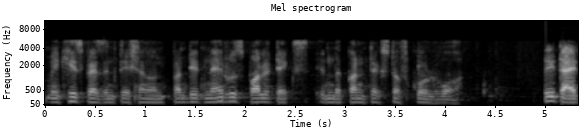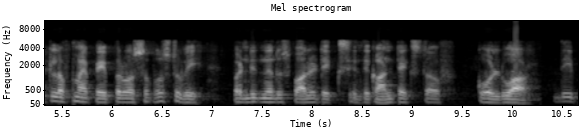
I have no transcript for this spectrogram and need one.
make his presentation on Pandit Nehru's politics in the context of Cold War. The title of my paper was supposed to be Pandit Nehru's politics in the context of Cold War. The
